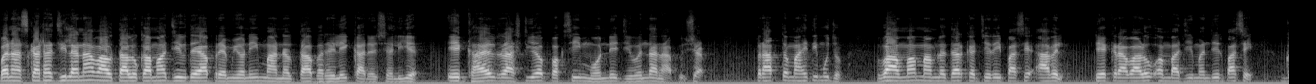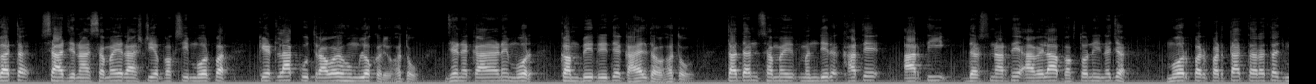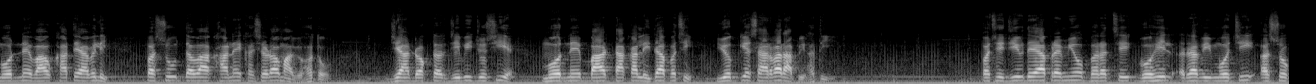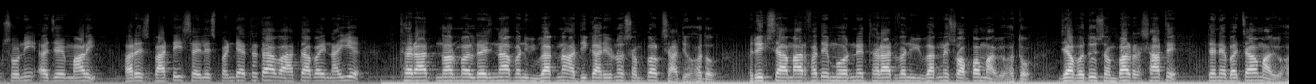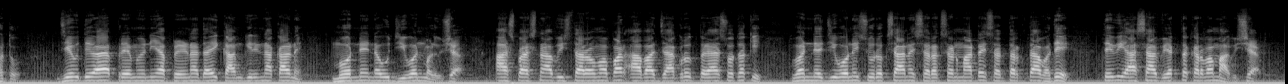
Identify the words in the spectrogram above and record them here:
બનાસકાંઠા જિલ્લાના વાવ તાલુકામાં જીવદયા પ્રેમીઓની માનવતા ભરેલી કાર્યશૈલીએ એક ઘાયલ રાષ્ટ્રીય પક્ષી મોરને જીવનદાન આપ્યું છે. પ્રાપ્ત માહિતી મુજબ, વાવમાં મામલતદાર કચેરી પાસે આવેલ ટેકરાવાળું અંબાજી મંદિર પાસે ગત સાંજના સમયે રાષ્ટ્રીય પક્ષી મોર પર કેટલાક કૂતરાઓએ હુમલો કર્યો હતો, જેને કારણે મોર ગંભીર રીતે ઘાયલ થયો હતો. તદ્દન સમય મંદિર ખાતે આરતી દર્શનાર્થે આવેલા ભક્તોની નજર મોર પર પડતા તરત જ મોરને વાવ ખાતે આવેલી પશુ દવાખાને ખસેડવામાં આવ્યો હતો. જ્યાં ડોક્ટર જીબી જોશીએ મોરને બાર ટાંકા લીધા પછી યોગ્ય સારવાર આપી હતી. પછી જીવદયા પ્રેમીઓ ભરતસિંહ ગોહિલ, રવિ મોચી, અશોક સોની, અજય માળી, હરેશ ભાટી, શૈલેષ પંડ્યા તથા વાહતાભાઈ નાઈએ થરાદ નોર્મલ રેન્જના વન વિભાગના અધિકારીઓનો સંપર્ક સાધ્યો હતો. રિક્ષા મારફતે મોરને થરાદ વન વિભાગને સોંપવામાં આવ્યો હતો, જ્યાં વધુ સંભાળ સાથે તેને બચાવવામાં આવ્યો હતો. જીવદયા પ્રેમીઓની આ પ્રેરણાદાયી કામગીરીના કારણે મોરને નવું જીવન મળ્યું છે. આસપાસના વિસ્તારોમાં પણ આવા જાગૃત પ્રયાસો થકી વન્યજીવોની સુરક્ષા અને સંરક્ષણ માટે સતર્કતા વધે તેવી આશા વ્યક્ત કરવામાં આવી છે.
